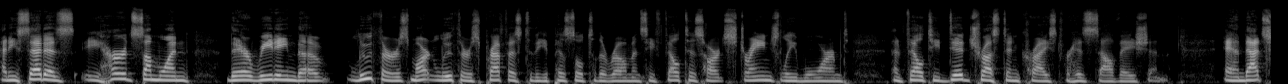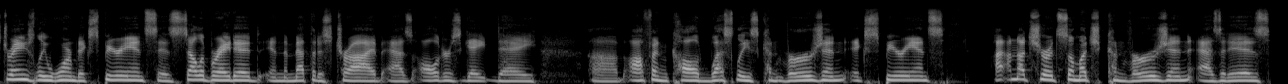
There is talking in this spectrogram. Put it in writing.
And he said as he heard someone there reading the Luther's, Martin Luther's preface to the Epistle to the Romans, he felt his heart strangely warmed and felt he did trust in Christ for his salvation. And that strangely warmed experience is celebrated in the Methodist tribe as Aldersgate Day, uh, often called Wesley's conversion experience. I'm not sure it's so much conversion as it is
